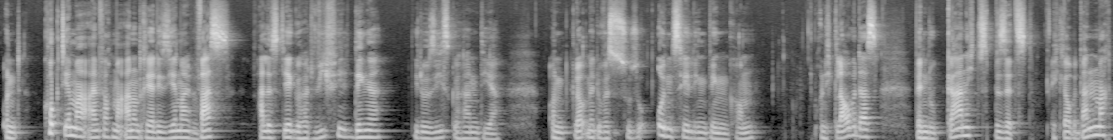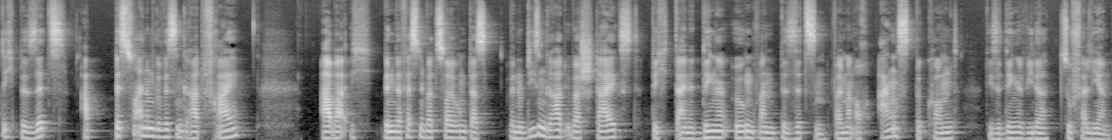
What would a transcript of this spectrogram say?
Und guck dir mal einfach mal an und realisier mal, was alles dir gehört. Wie viele Dinge, die du siehst, gehören dir. Und glaub mir, du wirst zu so unzähligen Dingen kommen. Und ich glaube, dass, wenn du gar nichts besitzt, ich glaube, dann macht dich Besitz bis zu einem gewissen Grad frei, aber ich bin der festen Überzeugung, dass wenn du diesen Grad übersteigst, dich deine Dinge irgendwann besitzen, weil man auch Angst bekommt, diese Dinge wieder zu verlieren.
